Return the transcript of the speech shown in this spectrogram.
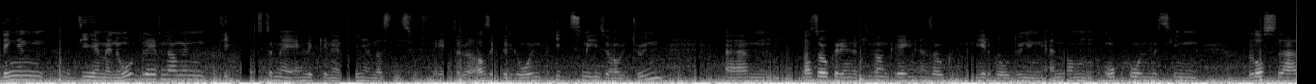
dingen die in mijn hoofd blijven hangen, die kosten mij eigenlijk energie en dat is niet zo fijn. Terwijl als ik er gewoon iets mee zou doen, um, dan zou ik er energie van krijgen en zou ik meer voldoening. En dan ook gewoon misschien loslaten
